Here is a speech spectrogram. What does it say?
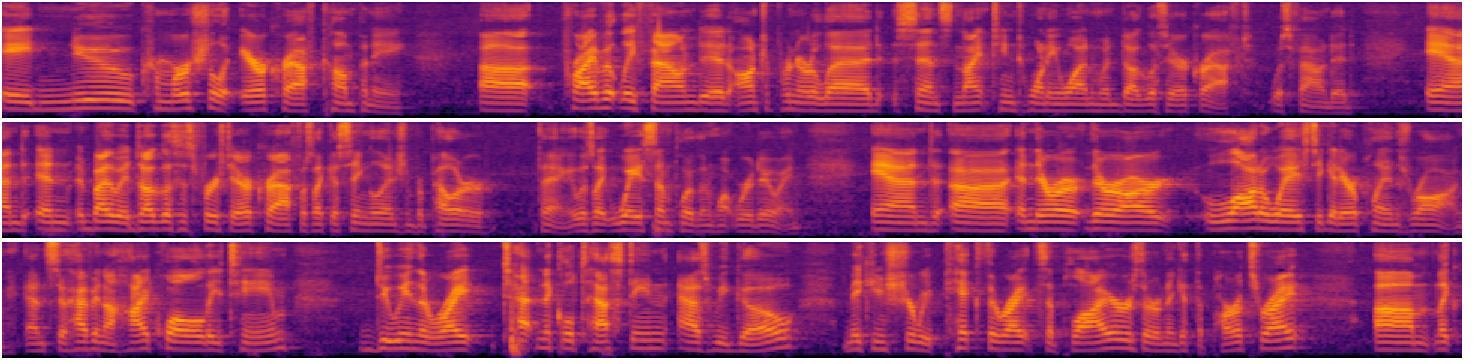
a new commercial aircraft company uh, privately founded, entrepreneur led since 1921 when Douglas Aircraft was founded. And, and, and by the way, Douglas's first aircraft was like a single engine propeller thing. It was like way simpler than what we're doing. And, uh, and there, are, there are a lot of ways to get airplanes wrong. And so having a high quality team doing the right technical testing as we go, making sure we pick the right suppliers that are going to get the parts right, um, like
